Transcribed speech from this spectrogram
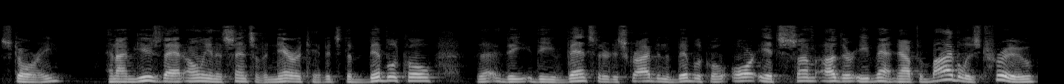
story, and I've used that only in the sense of a narrative. It's the biblical the, the, the events that are described in the biblical, or it's some other event. Now, if the Bible is true,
